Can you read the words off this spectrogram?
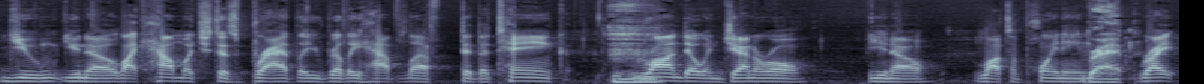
You you know, like how much does Bradley really have left in the tank? Mm-hmm. Rondo in general, you know, lots of pointing. Right. Right.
